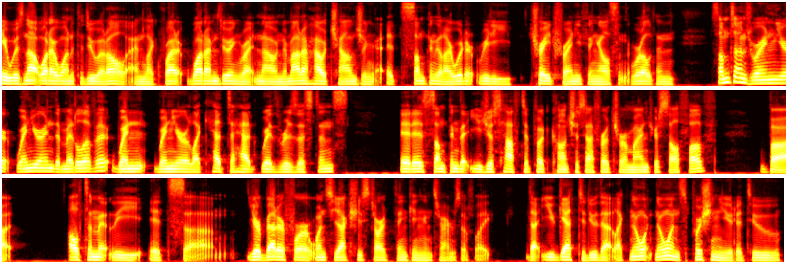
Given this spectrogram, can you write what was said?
it was not what I wanted to do at all, and like what what I'm doing right now, no matter how challenging, it's something that I wouldn't really trade for anything else in the world. And sometimes when you're when you're in the middle of it, when when you're like head to head with resistance it is something that you just have to put conscious effort to remind yourself of. But ultimately, it's um, you're better for it once you actually start thinking in terms of like that you get to do that. Like no no one's pushing you to do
